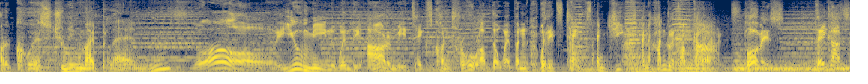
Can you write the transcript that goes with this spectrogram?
are questioning my plans? Oh, you mean when the army takes control of the weapon with its tanks and jeeps and hundreds of guards? Clovis, take us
